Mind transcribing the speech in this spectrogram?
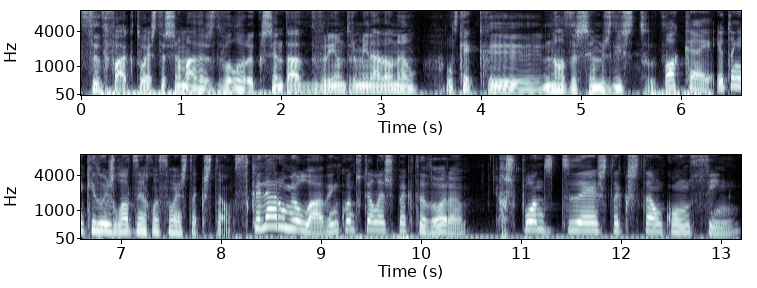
se de facto estas chamadas de valor acrescentado deveriam terminar ou não. O que é que nós achamos disto tudo? Ok, eu tenho aqui dois lados em relação a esta questão. Se calhar o meu lado, enquanto telespectadora, responde-te a esta questão com um sim,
